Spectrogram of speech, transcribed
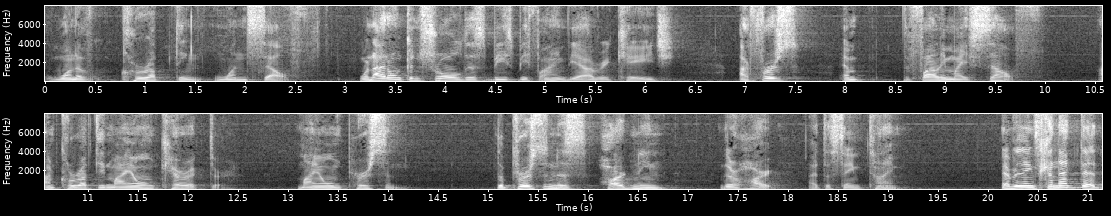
one of corrupting oneself. When I don't control this beast behind the ivory cage, I first am defiling myself. I'm corrupting my own character, my own person the person is hardening their heart at the same time. Everything's connected.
